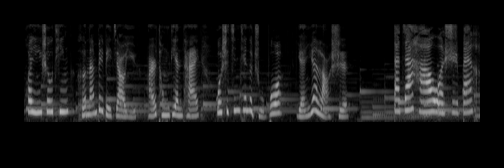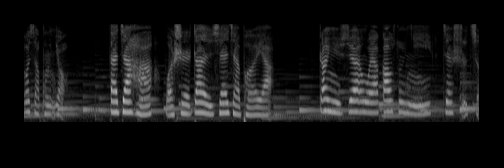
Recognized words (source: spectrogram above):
欢迎收听河南贝贝教育儿童电台，我是今天的主播圆圆老师。大家好，我是白河小朋友。大家好，我是张宇轩小朋友。张宇轩，我要告诉你一件事情。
